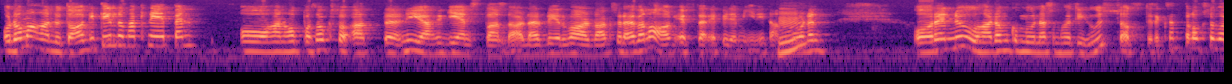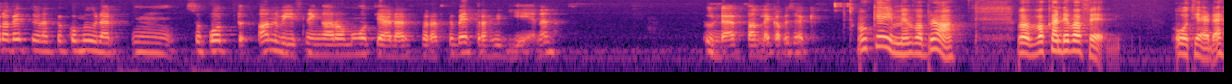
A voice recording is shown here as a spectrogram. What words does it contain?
Och de har han nu tagit till de här knepen och han hoppas också att eh, nya hygienstandarder blir vardag så överlag efter epidemin i tandvården. Och redan nu har de kommuner som hör till hus, alltså till exempel också våra västnyländska kommuner, mm, så fått anvisningar om åtgärder för att förbättra hygienen under tandläkarbesök. Okej, men vad bra. Vad, vad kan det vara för åtgärder?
